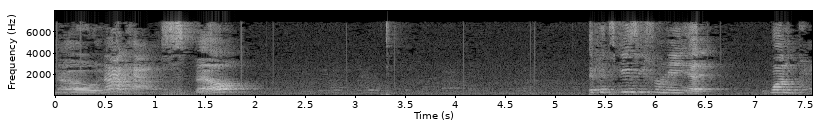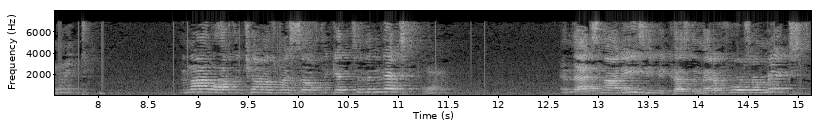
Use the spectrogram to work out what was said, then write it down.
No, not how to spell. If it's easy for me at one point, then I will have to challenge myself to get to the next point. And that's not easy because the metaphors are mixed.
